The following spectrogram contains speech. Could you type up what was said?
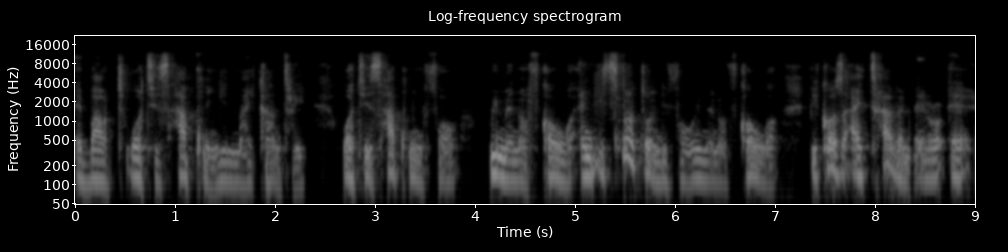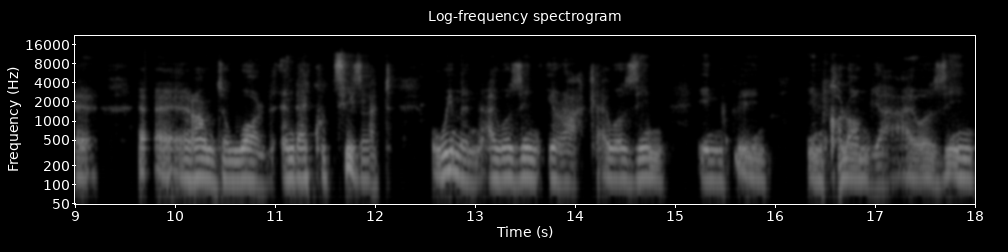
about what is happening in my country, what is happening for women of Congo. And it's not only for women of Congo, because I travel around the world and I could see that women, I was in Iraq, I was in, in, in, in Colombia, I was in,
